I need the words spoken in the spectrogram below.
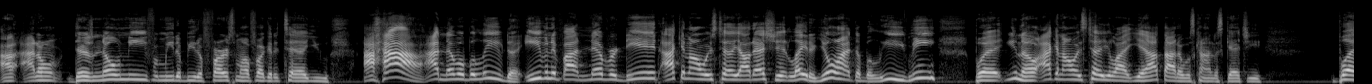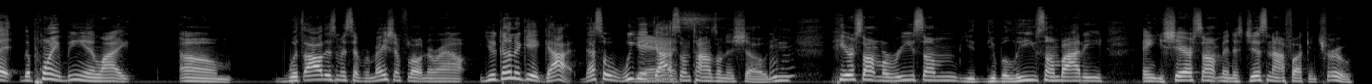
I, I don't. There's no need for me to be the first motherfucker to tell you, aha, I never believed her. Even if I never did, I can always tell y'all that shit later. You don't have to believe me, but you know, I can always tell you like, yeah, I thought it was kind of sketchy. But the point being, like, um, with all this misinformation floating around, you're gonna get got. That's what we get got sometimes on this show. You hear something or read something, you you believe somebody, and you share something, and it's just not fucking true.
